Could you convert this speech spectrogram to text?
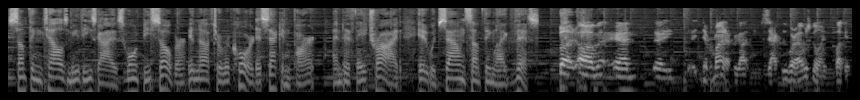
Something tells me these guys won't be sober enough to record a second part, and if they tried, it would sound something like this. But um, and uh, never mind, I forgot exactly where I was going. Fuck it.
